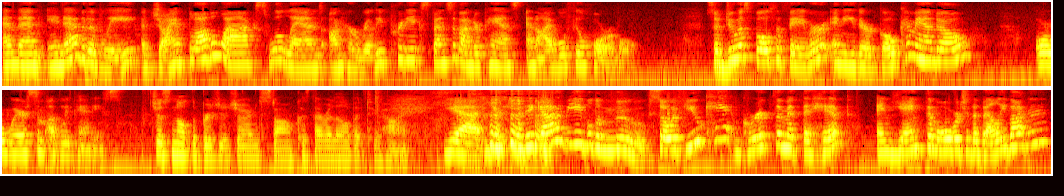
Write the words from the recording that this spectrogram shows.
And then inevitably, a giant blob of wax will land on her really pretty expensive underpants and I will feel horrible. So do us both a favor and either go commando or wear some ugly panties. Just not the Bridget Jones style because they're a little bit too high. Yeah, you, they got to be able to move. So if you can't grip them at the hip and yank them over to the belly button,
